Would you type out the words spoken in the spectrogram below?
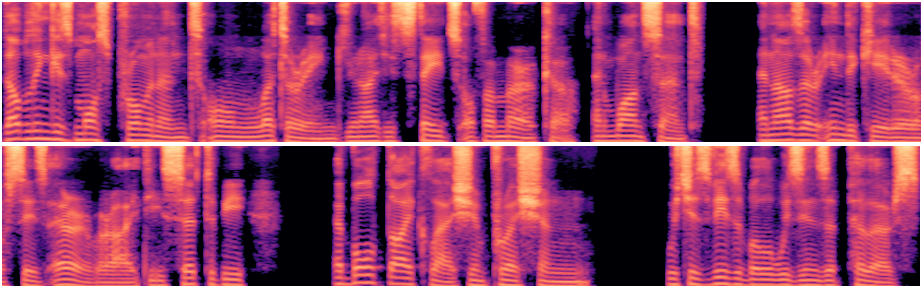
Doubling is most prominent on lettering United States of America and 1 cent. Another indicator of this error variety is said to be a bolt die clash impression which is visible within the pillars.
